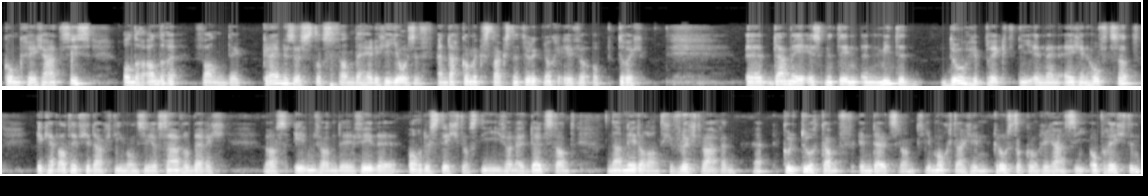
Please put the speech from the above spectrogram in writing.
congregaties, onder andere van de kleine zusters van de heilige Jozef. En daar kom ik straks natuurlijk nog even op terug. Uh, daarmee is meteen een mythe doorgeprikt die in mijn eigen hoofd zat. Ik heb altijd gedacht, die Monsignor Savelberg was een van de vele ordestichters die vanuit Duitsland naar Nederland gevlucht waren. Cultuurkamp in Duitsland. Je mocht daar geen kloostercongregatie oprichten.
